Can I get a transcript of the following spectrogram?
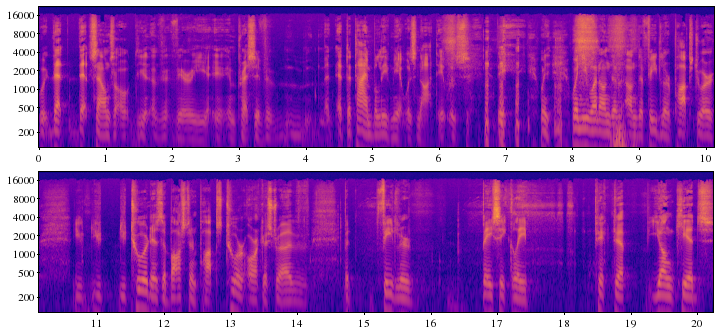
That that sounds you know, very impressive. At the time, believe me, it was not. It was the, when when you went on the on the Fiedler Pops tour, you you you toured as the Boston Pops tour orchestra, but Fiedler basically picked up young kids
